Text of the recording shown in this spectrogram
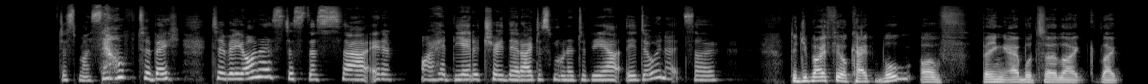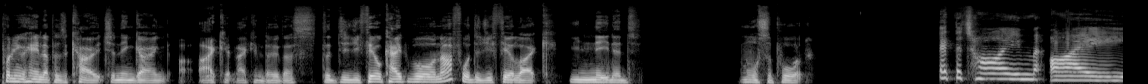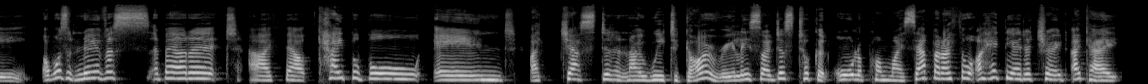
just myself to be to be honest. Just this, uh, I had the attitude that I just wanted to be out there doing it. So did you both feel capable of being able to like like putting your hand up as a coach and then going, I can I can do this? Did, you feel capable enough, or did you feel like you needed more support? At the time, I I wasn't nervous about it. I felt capable, and I just didn't know where to go really. So I just took it all upon myself. But I thought I had the attitude, okay,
